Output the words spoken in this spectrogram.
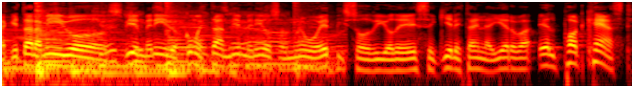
hola. ¿qué tal amigos? Bienvenidos, ¿cómo están? Bienvenidos a un nuevo episodio de Ezequiel está en la hierba, el podcast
